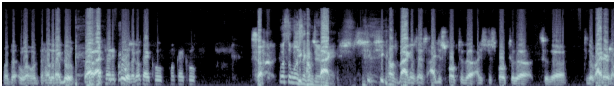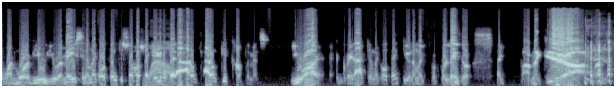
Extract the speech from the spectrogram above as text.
What the what, what the hell did I do? But I, I played it cool. I was like, okay, cool, okay, cool. So What's the worst she they can comes do? back. She, she comes back and says, "I just spoke to the I just spoke to the to the to the writers. I want more of you. You are amazing." I'm like, "Oh, thank you so much." Like, "Hey, you Wow. don't I, I don't I don't give compliments. You are a great actor. I'm like, "Oh, thank you." And I'm like, por dentro, like I'm like, "Yeah." I'm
